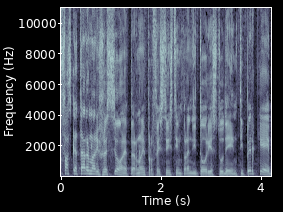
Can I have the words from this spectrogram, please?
fa scattare una riflessione per noi professionisti, imprenditori e studenti. Perché?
